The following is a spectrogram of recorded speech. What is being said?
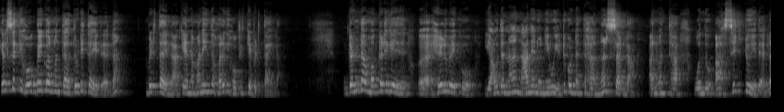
ಕೆಲಸಕ್ಕೆ ಹೋಗಬೇಕು ಅನ್ನುವಂಥ ದುಡಿತ ಇದೆ ಅಲ್ಲ? ಬಿಡ್ತಾ ಇಲ್ಲ. ಆಕೆಯನ್ನು ಮನೆಯಿಂದ ಹೊರಗೆ ಹೋಗಲಿಕ್ಕೆ ಬಿಡ್ತಾ ಇಲ್ಲ. ಗಂಡ ಮಕ್ಕಳಿಗೆ ಹೇಳಬೇಕು, ಯಾವುದನ್ನು ನಾನೇನು ನೀವು ಇಟ್ಟುಕೊಂಡಂತಹ ನರ್ಸ್ ಅಲ್ಲ? ಅನ್ನುವಂಥ ಒಂದು ಆ ಸಿಟ್ಟು ಇದೆ ಅಲ್ಲ?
